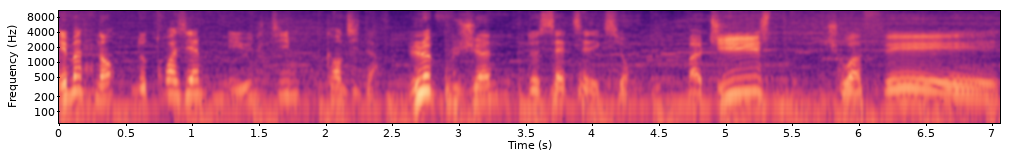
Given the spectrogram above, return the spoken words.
Et maintenant, notre troisième et ultime candidat, le plus jeune de cette sélection, Baptiste Choiffé.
